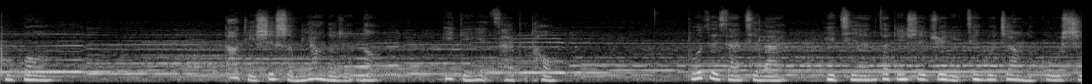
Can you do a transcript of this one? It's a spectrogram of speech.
不过，到底是什么样的人呢？一点也猜不透。博子想起来。以前在电视剧里见过这样的故事：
